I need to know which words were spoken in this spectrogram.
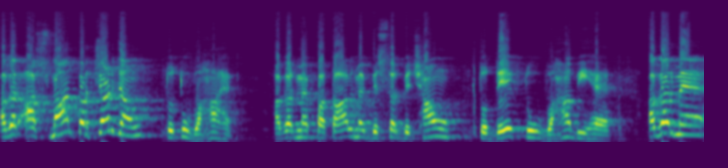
اگر آسمان پر چڑھ جاؤں تو تو وہاں ہے۔ اگر میں پتال میں بستر بچھاؤں تو دیکھ تو وہاں بھی ہے۔ اگر میں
